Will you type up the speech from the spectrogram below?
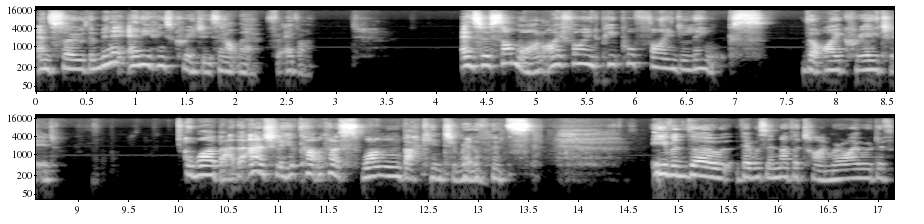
And so the minute anything's created, it's out there forever. And so, someone, I find people find links that I created a while back that actually have kind of swung back into relevance, even though there was another time where I would have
